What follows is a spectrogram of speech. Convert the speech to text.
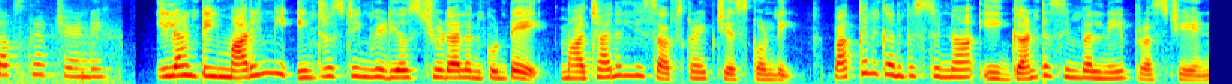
సబ్స్క్రైబ్ చేయండి. ఇలాంటి మరిన్ని ఇంట్రెస్టింగ్ వీడియోస్ చూడాలనుకుంటే మా ఛానల్ని సబ్స్క్రైబ్ చేసుకోండి. పక్కన కనిపిస్తున్న ఈ గంట సింబల్ని ప్రెస్ చేయండి.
